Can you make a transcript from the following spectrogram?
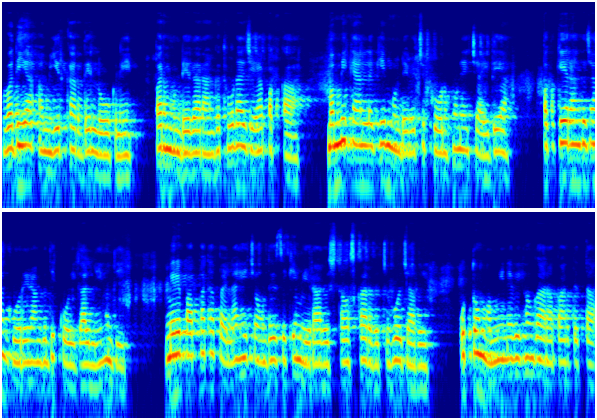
ਵਧੀਆ ਅਮੀਰ ਘਰ ਦੇ ਲੋਕ ਨੇ, ਪਰ ਮੁੰਡੇ ਦਾ ਰੰਗ ਥੋੜਾ ਜਿਹਾ ਪੱਕਾ। ਮੰਮੀ ਕਹਿਣ ਲੱਗੀ, ਮੁੰਡੇ ਵਿੱਚ ਗੁਣ ਹੋਣੇ ਚਾਹੀਦੇ ਆ ਪੱਕੇ ਰੰਗ ਜਾਂ ਗੋਰੇ ਰੰਗ ਦੀ ਕੋਈ ਗੱਲ ਨਹੀਂ ਹੁੰਦੀ। ਮੇਰੇ ਪਾਪਾ ਤਾਂ ਪਹਿਲਾਂ ਹੀ ਚਾਹੁੰਦੇ ਸੀ ਕਿ ਮੇਰਾ ਰਿਸ਼ਤਾ ਉਸ ਘਰ ਵਿੱਚ ਹੋ ਜਾਵੇ। ਉਤੋਂ ਮੰਮੀ ਨੇ ਵੀ ਹੰਗਾਰਾ ਭਰ ਦਿੱਤਾ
